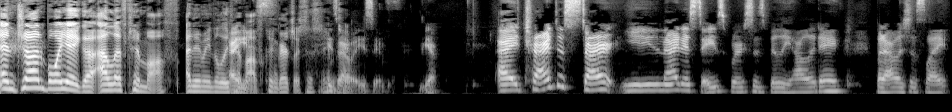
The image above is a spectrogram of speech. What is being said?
and John Boyega, I left him off. I didn't mean to leave Oh, him yes. off. Congratulations to him. He's too. always in. Yeah. I tried to start United States versus Billie Holiday, but I was just like,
